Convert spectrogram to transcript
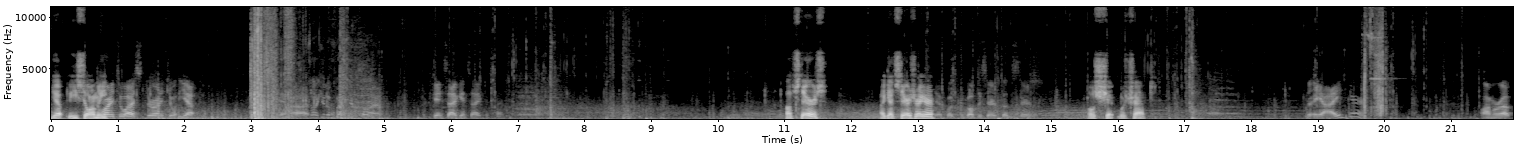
Yep. He saw They're me. running to us. They're running to. us. Yep. Yeah, uh, Taking effective fire! get inside. Get inside. Get inside. Upstairs. I got stairs right here. Yeah, go, go up the stairs. Go up the stairs. Oh shit, we're trapped. Armor up.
